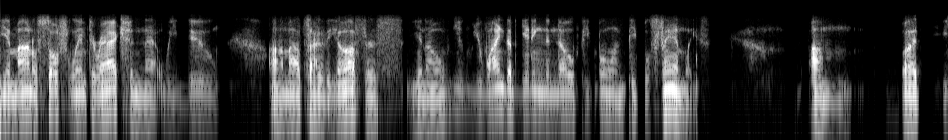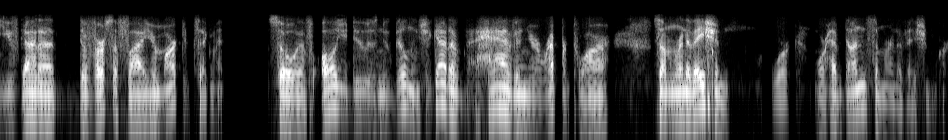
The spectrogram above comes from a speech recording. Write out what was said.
the amount of social interaction that we do um, outside of the office, you know, you, you wind up getting to know people and people's families. Um, but you've got to diversify your market segment. So if all you do is new buildings, you got to have in your repertoire some renovation work or have done some renovation work.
